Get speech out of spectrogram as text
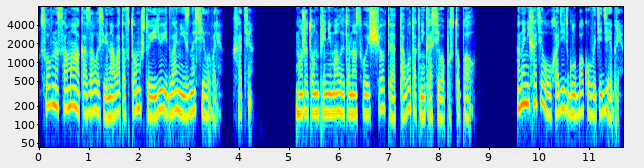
Словно сама оказалась виновата в том, что ее едва не изнасиловали. Хотя... Может, он принимал это на свой счет и оттого так некрасиво поступал. Она не хотела уходить глубоко в эти дебри.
